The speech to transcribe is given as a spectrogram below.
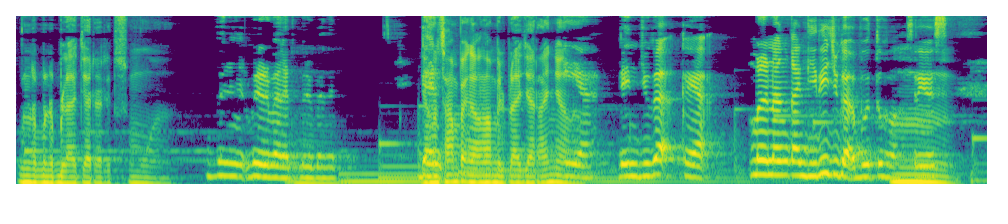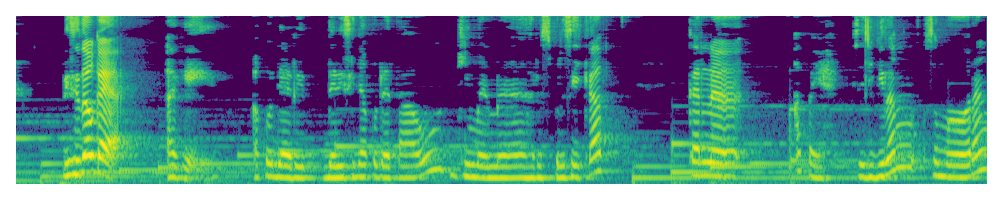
benar-benar belajar dari itu semua. Bener, bener banget, bener banget. Jangan sampai nggak ngambil pelajarannya. Iya. Dan juga kayak menenangkan diri juga butuh loh, serius. Hmm. Di situ kayak, oke, aku dari dari sini aku udah tahu gimana harus bersikap. Karena apa ya? Bisa dibilang semua orang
